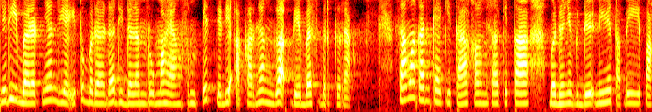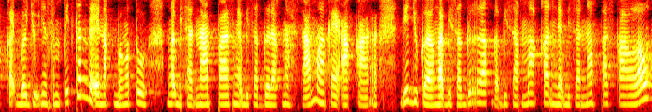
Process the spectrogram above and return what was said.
Jadi ibaratnya dia itu berada di dalam rumah yang sempit, jadi akarnya nggak bebas bergerak sama kan kayak kita kalau misal kita badannya gede nih tapi pakai bajunya sempit kan nggak enak banget tuh. Nggak bisa napas nggak bisa gerak. Nah sama kayak akar. Dia juga nggak bisa gerak nggak bisa makan nggak bisa napas. Kalau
